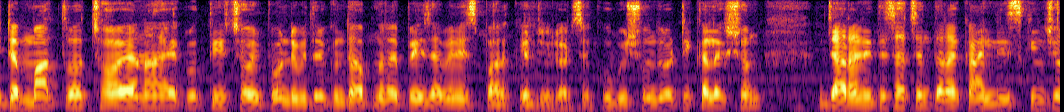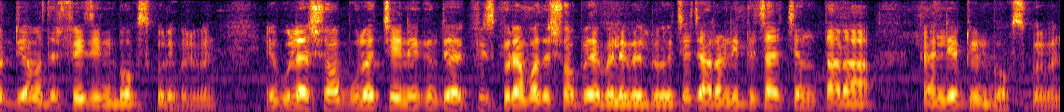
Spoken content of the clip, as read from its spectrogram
এটা মাত্র ছয় আনা একরতি ছয় পয়েন্টের ভিতরে কিন্তু আপনারা পেয়ে যাবেন স্পার্কেল জুয়েলার্সে খুবই সুন্দর একটি কালেকশন যারা নিতে চাচ্ছেন, তারা কাইন্ডলি স্ক্রিনশটটি আমাদের ফেজে ইনবক্স করে ফেলবেন। এগুলো সবগুলো চেনে কিন্তু এক পিস করে আমাদের শপে অ্যাভেলেবেল রয়েছে। যারা নিতে চাইছেন, তারা কাইন্ডলি একটু ইনবক্স করবেন।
